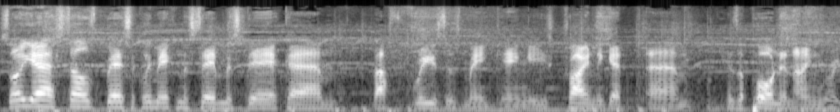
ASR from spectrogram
So yeah, Cell's basically making the same mistake um, that Frieza's making. He's trying to get um, his opponent angry.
